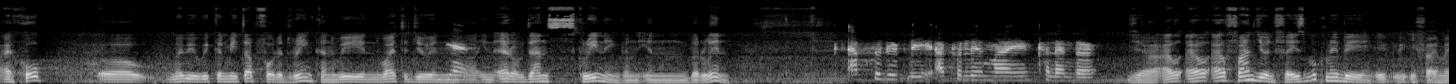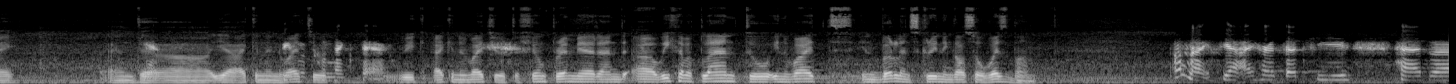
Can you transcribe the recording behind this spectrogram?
I hope uh, maybe we can meet up for a drink. And we invited you in Yes. uh, in Era of Dance screening in, in Berlin. Absolutely, I put it in my calendar. Yeah, I'll, I'll I'll find you on Facebook, maybe if, if I may. And uh, yeah, I can We invite you. connect there. We, I can invite you to film premiere, and uh, we have a plan to invite in Berlin screening also Westbam. Oh, nice. Yeah, I heard that he had a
